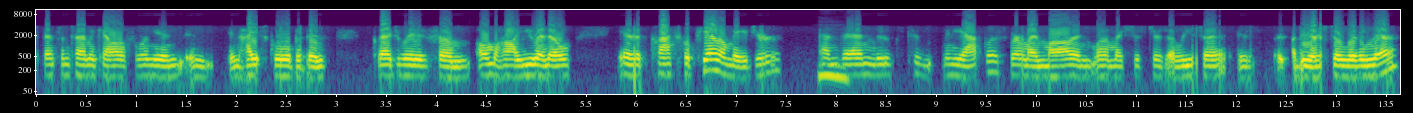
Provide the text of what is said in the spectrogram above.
Spent some time in California in in, in high school, but then graduated from Omaha UNO as a classical piano major, and then moved to Minneapolis, where my mom and one of my sisters, Elisa, is they are still living there,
